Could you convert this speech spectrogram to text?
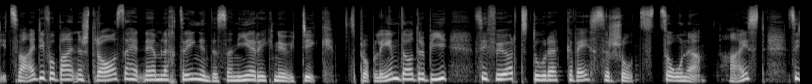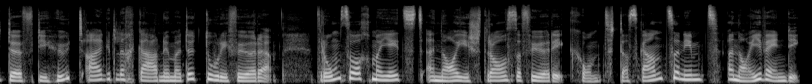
Die zweite von beiden Straßen hat nämlich dringend eine Sanierung nötig. Das Problem dabei, sie führt durch eine Gewässerschutzzone. Heißt, sie dürfte heute eigentlich gar nicht mehr dort durchführen. Darum sucht man jetzt eine neue Strassenführung und das Ganze nimmt eine neue Wendung.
